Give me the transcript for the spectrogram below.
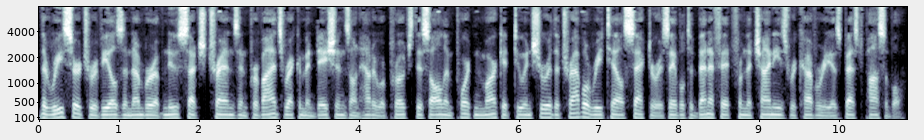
The research reveals a number of new such trends and provides recommendations on how to approach this all important market to ensure the travel retail sector is able to benefit from the Chinese recovery as best possible.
